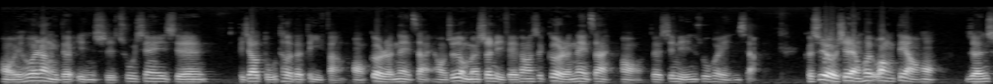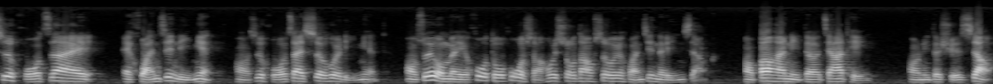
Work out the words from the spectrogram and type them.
哦，也会让你的饮食出现一些比较独特的地方哦。个人内在哦，就是我们生理肥胖是个人内在哦的心理因素会影响。可是有些人会忘掉哦，人是活在诶环境里面哦，是活在社会里面哦，所以我们也或多或少会受到社会环境的影响哦，包含你的家庭哦，你的学校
